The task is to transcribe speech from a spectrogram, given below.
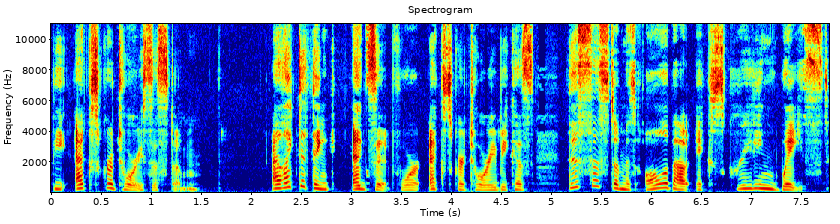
the excretory system. I like to think exit for excretory because this system is all about excreting waste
